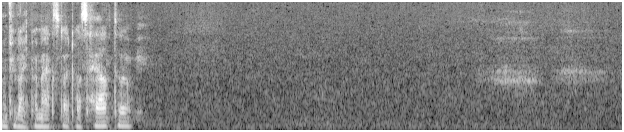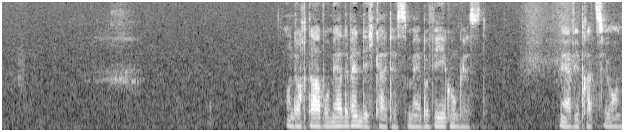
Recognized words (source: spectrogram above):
Und vielleicht bemerkst du etwas Härte. Und auch da, wo mehr Lebendigkeit ist, mehr Bewegung ist, mehr Vibration.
